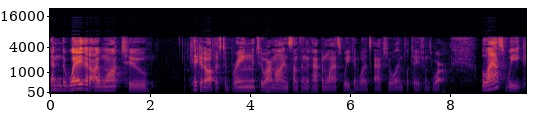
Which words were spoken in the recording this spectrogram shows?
And the way that I want to kick it off is to bring to our minds something that happened last week and what its actual implications were. Last week,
